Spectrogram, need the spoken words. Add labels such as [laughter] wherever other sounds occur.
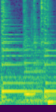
Thank you.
